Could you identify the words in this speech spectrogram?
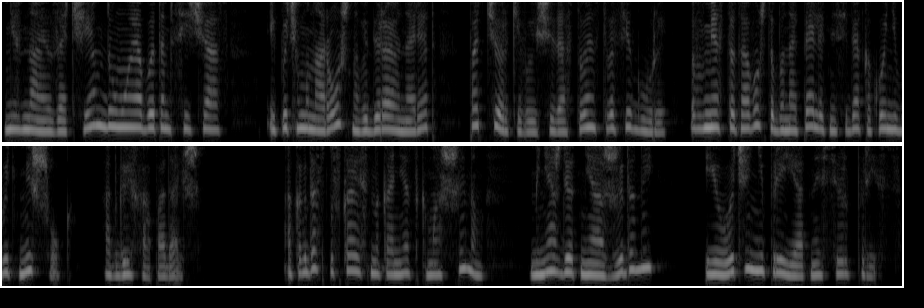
Не знаю, зачем думаю об этом сейчас и почему нарочно выбираю наряд, подчеркивающий достоинство фигуры, вместо того, чтобы напялить на себя какой-нибудь мешок от греха подальше. А когда спускаюсь, наконец, к машинам, меня ждет неожиданный и очень неприятный сюрприз.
